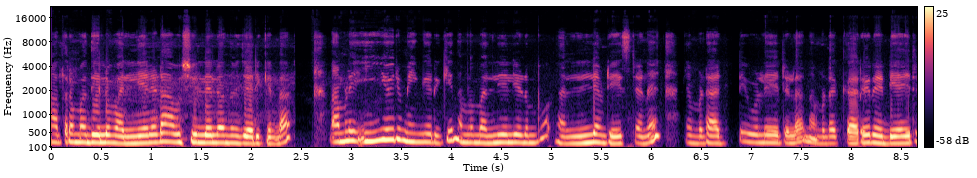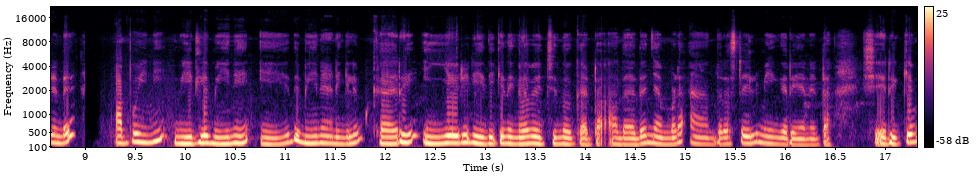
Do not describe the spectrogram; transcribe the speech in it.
മാത്രം മതിയല്ലോ മല്ലിയിലയുടെ ആവശ്യമില്ലല്ലോ എന്ന് വിചാരിക്കേണ്ട. നമ്മൾ ഈ ഒരു മീൻ കറിക്ക് നമ്മൾ മല്ലിയില ഇടുമ്പോൾ നല്ല ടേസ്റ്റാണ് നമ്മുടെ അടിപൊളിയായിട്ടുള്ള നമ്മുടെ കറി റെഡി ആയിട്ടുണ്ട്. അപ്പോൾ ഇനി വീട്ടിൽ മീൻ ഏത് മീനാണെങ്കിലും കറി ഈ ഒരു രീതിക്ക് നിങ്ങൾ വെച്ച് നോക്കുക കേട്ടോ. അതായത് നമ്മുടെ ആന്ധ്ര സ്റ്റൈൽ മീൻ കറിയാണ് കേട്ടോ. ശരിക്കും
